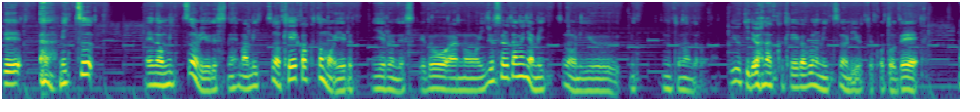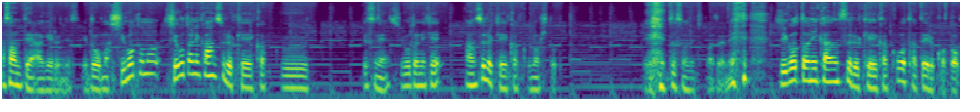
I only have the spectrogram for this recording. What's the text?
で、3つ、えの3つの理由ですね。まあ、3つの計画とも言える、言えるんですけど、あの、移住するためには3つの理由、うんとなんだろうな。勇気ではなく計画の3つの理由ということで、まあ、3点挙げるんですけど、まあ、仕事の、仕事に関する計画ですね。仕事に関する計画の人。えー、っと、すいません。ちょっと待ってね。仕事に関する計画を立てること。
